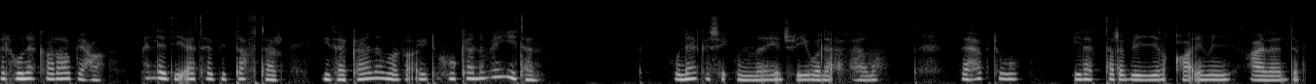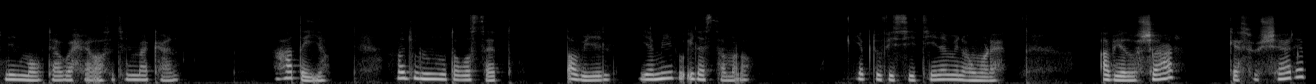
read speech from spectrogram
بل هناك رابعة. ما الذي أتى بالدفتر؟ إذا كان من رأيته كان ميتا. هناك شيء ما يجري ولا أفهمه. ذهبت إلى التربي القائم على دفن الموتى وحراسة المكان. عطية. رجل متوسط طويل يميل إلى السمرة يبدو في الستين من عمره. أبيض الشعر كث الشارب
